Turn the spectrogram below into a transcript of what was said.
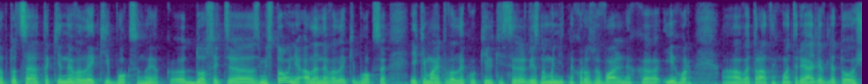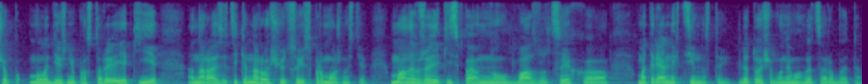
Тобто це такі невеликі бокси, ну як е, досить е, змістовні, але невеликі бокси, які мають велику кількість різноманітних розвивальних е, ігор, витратних матеріалів для того, щоб молодіжні простори, які наразі тільки нарощують свої спроможності, мали вже якусь певну базу цих матеріальних цінностей для того, щоб вони могли це робити.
